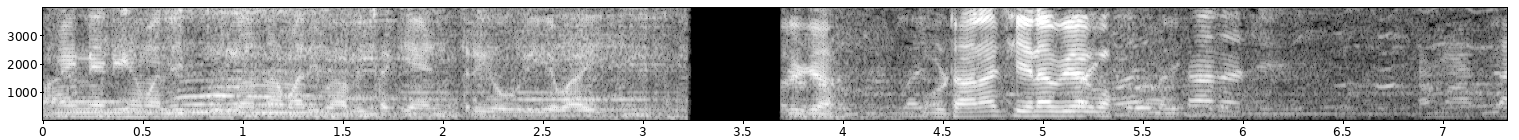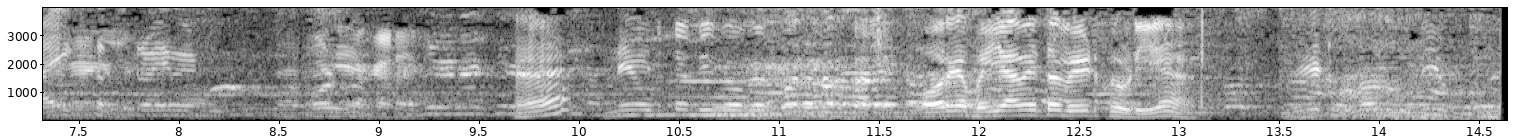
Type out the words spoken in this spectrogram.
फाइनली हमारी दुल्हन हमारी भाभी की एंट्री हो रही है भाई। और क्या? उठाना चाहिए ना भैया को? लाइक सब्सक्राइब हैं? नहीं उठते और क्या भैया में तो वेट थोड़ी है। और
